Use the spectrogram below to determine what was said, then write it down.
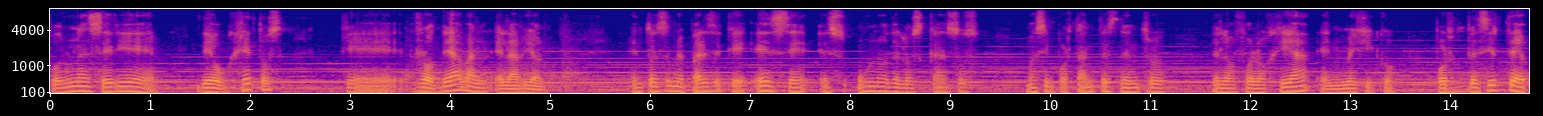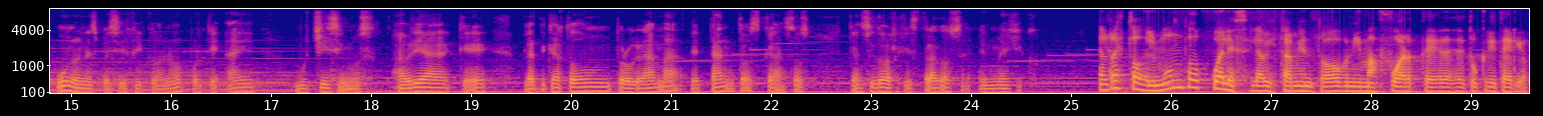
por una serie de objetos que rodeaban el avión. Entonces me parece que ese es uno de los casos más importantes dentro de la ufología en México. Por decirte uno en específico, ¿no? Porque hay muchísimos. Habría que platicar todo un programa de tantos casos que han sido registrados en México. ¿El resto del mundo cuál es el avistamiento ovni más fuerte desde tu criterio?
